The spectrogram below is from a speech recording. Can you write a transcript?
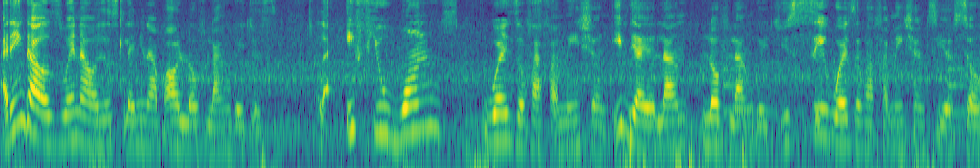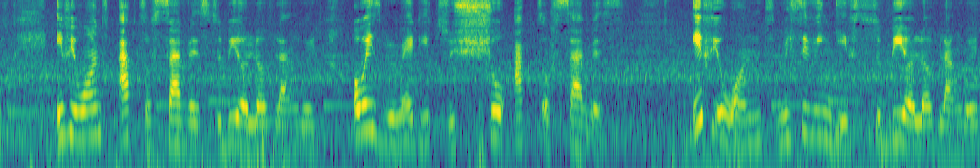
I think that was when i was just learning about love languages. Like if you want words of affirmation. If they are your love language you say words of affirmation to yourself. If you want acts of service to be your love language always be ready to show acts of service. If you want receiving gifts to be your love language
